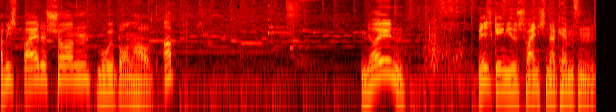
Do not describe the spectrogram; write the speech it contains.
Habe ich beide schon. Mogelbaum haut ab. Nein! Will ich gegen dieses Schweinchen da kämpfen?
